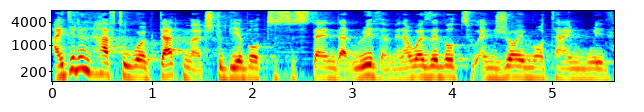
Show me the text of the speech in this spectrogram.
I didn't have to work that much to be able to sustain that rhythm and I was able to enjoy more time with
